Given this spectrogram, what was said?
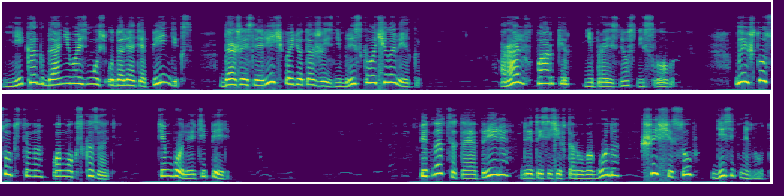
Никогда не возьмусь удалять аппендикс, даже если речь пойдет о жизни близкого человека. Ральф Паркер не произнес ни слова. Да и что, собственно, он мог сказать? Тем более теперь. 15 апреля 2002 года, 6 часов 10 минут.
